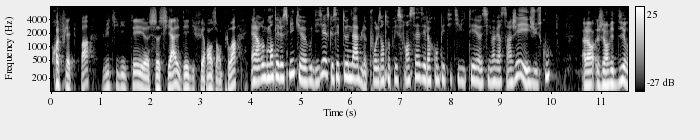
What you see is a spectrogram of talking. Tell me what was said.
reflètent pas l'utilité euh, sociale des différents emplois. Alors augmenter le SMIC, euh, vous le disiez, est-ce que c'est tenable pour les entreprises françaises et leur compétitivité, euh, Sylvain Versinger, et jusqu'où? Alors j'ai envie de dire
